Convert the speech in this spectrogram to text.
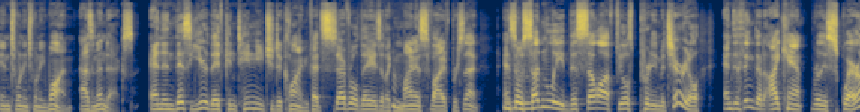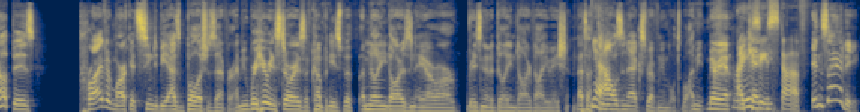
in 2021 as an index. And then this year, they've continued to decline. We've had several days of like hmm. minus 5%. And mm-hmm. so suddenly this sell off feels pretty material. And the thing that I can't really square up is private markets seem to be as bullish as ever. I mean, we're hearing stories of companies with a million dollars in ARR raising at a billion dollar valuation. That's a thousand X revenue multiple. I mean, Mary Ann, Crazy I can't. stuff. Insanity.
